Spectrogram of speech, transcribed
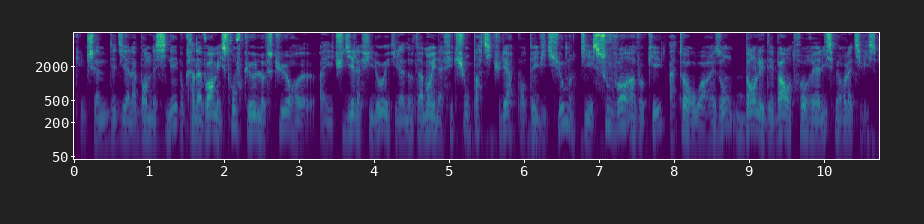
qui est une chaîne dédiée à la bande dessinée, donc rien à voir, mais il se trouve que L'Obscur euh, a étudié la philo et qu'il a notamment une affection particulière pour David Hume, qui est souvent invoqué, à tort ou à raison, dans les débats entre réalisme relativisme.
